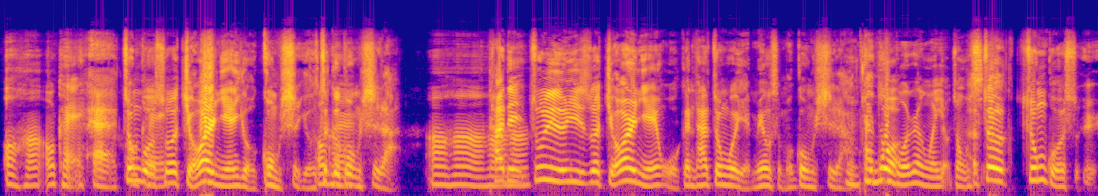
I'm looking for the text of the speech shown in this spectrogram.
哦哈，OK。哎，中国说九二年有共识，有这个共识啦。啊哈，他的朱立伦意思说，九二年我跟他中国也没有什么共识啊。但中国认为有共识。这中国是。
